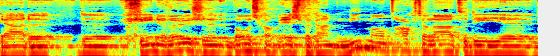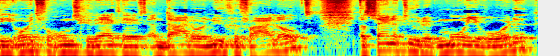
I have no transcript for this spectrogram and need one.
Ja, de, de genereuze boodschap is: we gaan niemand achterlaten die, uh, die ooit voor ons gewerkt heeft en daardoor nu gevaar loopt. Dat zijn natuurlijk mooie woorden,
